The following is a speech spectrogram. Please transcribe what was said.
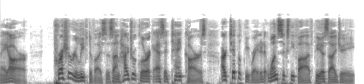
NAR. Pressure relief devices on hydrochloric acid tank cars are typically rated at 165 psig,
